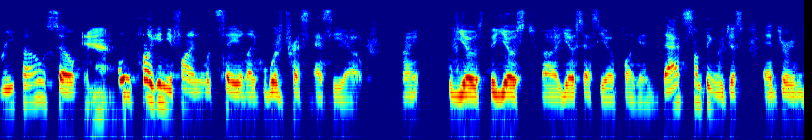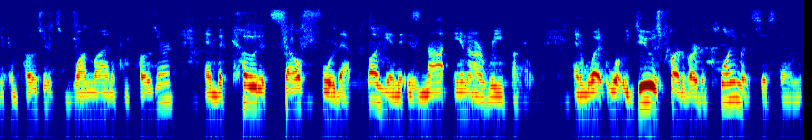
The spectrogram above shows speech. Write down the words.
repo. So yeah. any plugin you find, let's say like WordPress SEO, right? The Yoast, the Yoast, uh, Yoast SEO plugin. That's something we just enter into Composer. It's one line of Composer, and the code itself for that plugin is not in our repo. And what, what we do as part of our deployment system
